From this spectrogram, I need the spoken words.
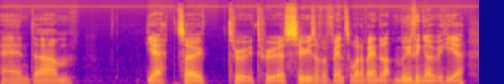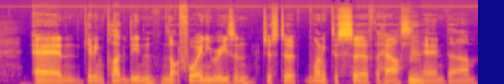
and um, yeah, so through through a series of events or whatever, I ended up moving over here and getting plugged in, not for any reason, just to wanting to serve the house and um,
